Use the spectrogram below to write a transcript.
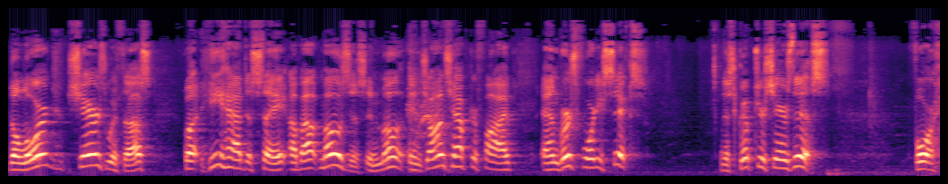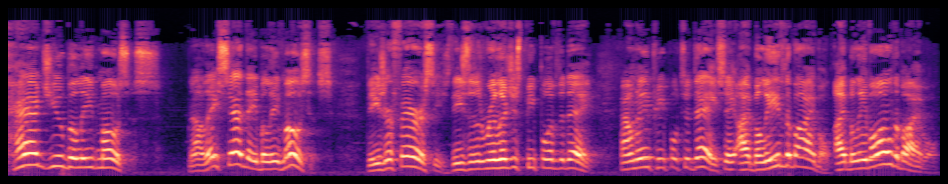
the Lord shares with us what he had to say about Moses. In, Mo- in John chapter 5 and verse 46, the scripture shares this For had you believed Moses, now they said they believed Moses. These are Pharisees, these are the religious people of the day. How many people today say, I believe the Bible, I believe all the Bible?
